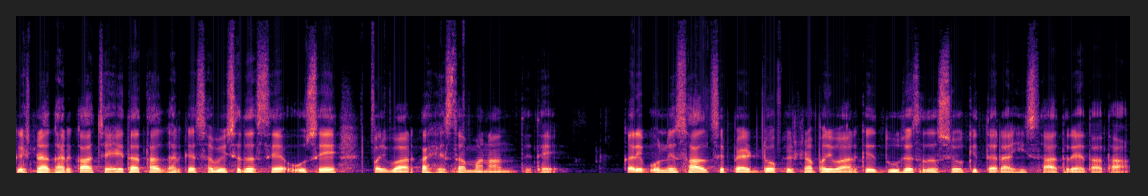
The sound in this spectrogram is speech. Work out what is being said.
कृष्णा घर का चहेता था, घर के सभी सदस्य उसे परिवार का हिस्सा मानते थे। करीब 19 साल से पेट डॉग कृष्णा परिवार के दूसरे सदस्यों की तरह ही साथ रहता था।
